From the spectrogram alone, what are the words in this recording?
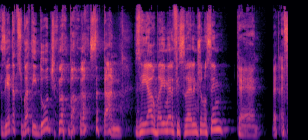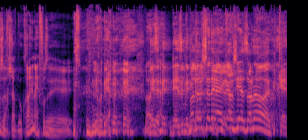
זה יהיה תצוגת עידוד שלא ברא השטן. זה יהיה 40 אלף ישראלים שנוסעים? כן. בטח, איפה זה עכשיו? באוקראינה? איפה זה... לא יודע. לא באיזה, מדינה? מה זה משנה, העיקר שיהיה זונות. כן.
